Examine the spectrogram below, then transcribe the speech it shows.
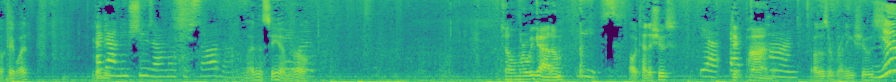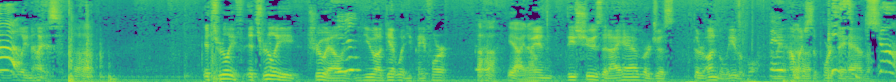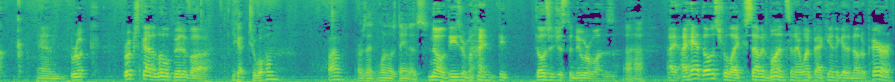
Okay, what? I got new shoes. I don't know if you saw them. I didn't see him. No. Tell them where we got them. These. Oh, tennis shoes. Yeah, Dick at Pond. the pond. Oh, those are running shoes. Yeah. Really nice. Uh-huh. It's really, it's really true, Al. You uh, get what you pay for. Uh huh. Yeah, I know. I mean, these shoes that I have are just, they're unbelievable. I mean, They're- how much Uh-huh. support they have. Junk. And Brooke, Brooke's got a little bit of a, you got two of them, Bob, or is that one of those Dana's? no, these are mine. The, those are just the newer ones. Uh huh. I, I had those for like seven months, and I went back in to get another pair,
